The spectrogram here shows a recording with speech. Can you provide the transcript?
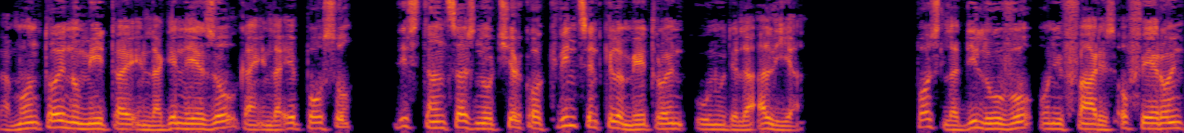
La montoi nomitae in la geneso cae in la eposo distanzas nur circa quincent kilometroin unu de la alia. Post la diluvo oni faris oferoin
